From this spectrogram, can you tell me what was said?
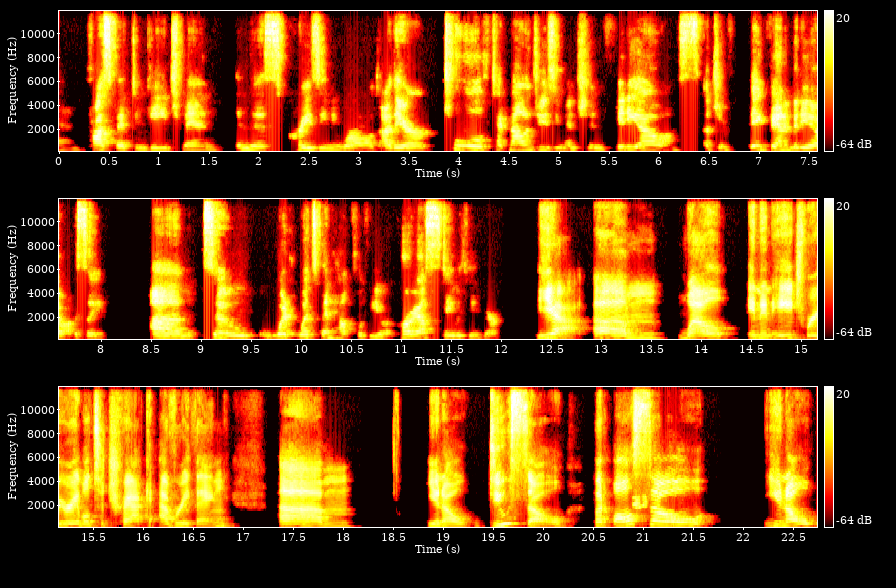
and prospect engagement in this crazy new world? Are there tools, technologies? You mentioned video. I'm such a big fan of video, obviously. Um, so what what's been helpful for you? Corey, I'll stay with you here. Yeah. Um, well, in an age where you're able to track everything, um, you know, do so, but also, you know,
